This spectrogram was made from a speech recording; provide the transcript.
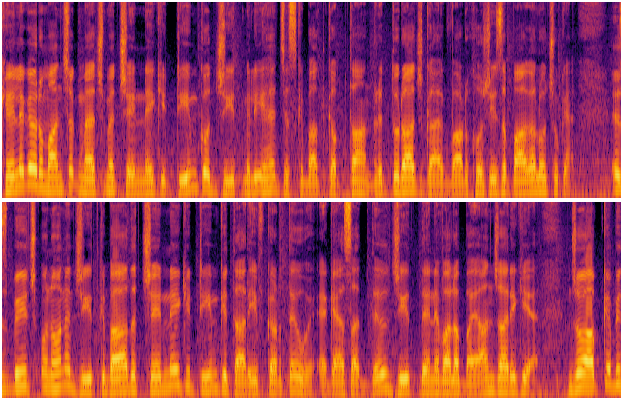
खेले गए रोमांचक मैच में चेन्नई की टीम को जीत मिली है, जिसके बाद कप्तान ऋतुराज गायकवाड़ खुशी से पागल हो चुके हैं। इस बीच उन्होंने जीत के बाद चेन्नई की टीम की तारीफ़ करते हुए एक ऐसा दिल जीत देने वाला बयान जारी किया जो आपके भी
